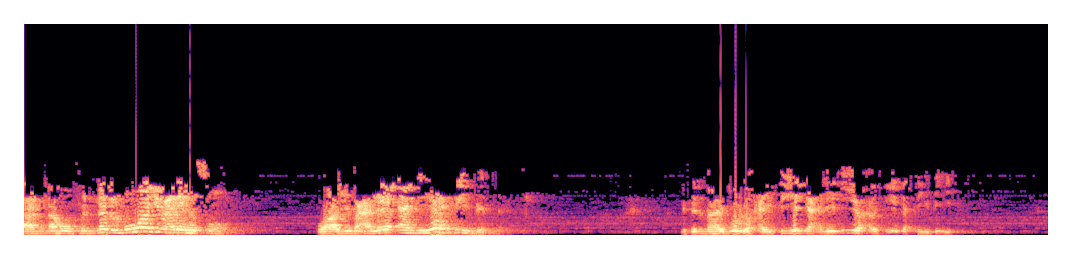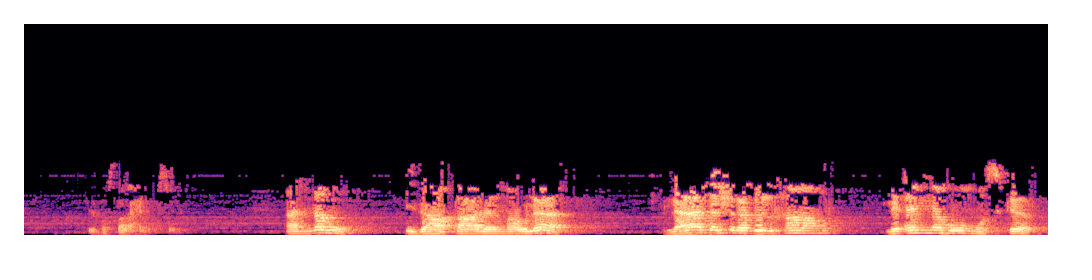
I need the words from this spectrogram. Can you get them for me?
أنه في النذر مو واجب عليه الصوم. واجب عليه أن يهدي بالنذر. مثل ما يقولوا حيثية تعليلية وحيثية تقييدية في المصطلح الأصولي أنه إذا قال المولى لا تشرب الخمر لأنه مسكر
